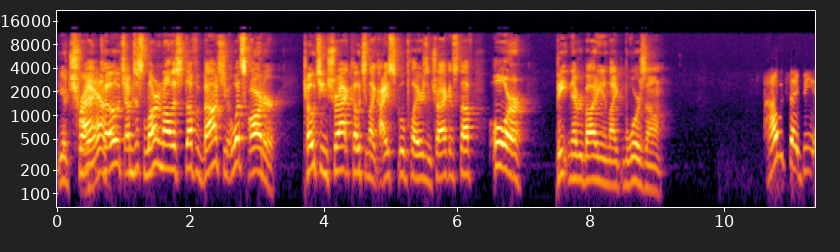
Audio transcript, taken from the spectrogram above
You're a track coach. I'm just learning all this stuff about you. What's harder, coaching track, coaching like high school players and track and stuff, or beating everybody in like Warzone? I would say be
